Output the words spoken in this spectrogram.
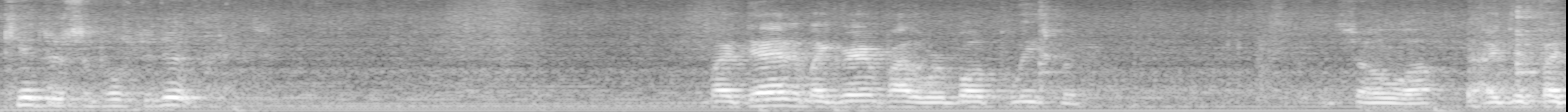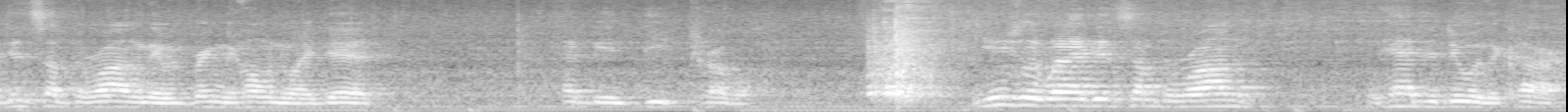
kids are supposed to do. My dad and my grandfather were both policemen, so uh, I, if I did something wrong, they would bring me home to my dad. I'd be in deep trouble. Usually, when I did something wrong, it had to do with a car,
